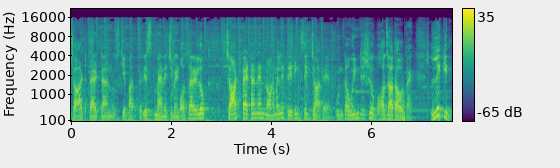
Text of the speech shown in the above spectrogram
चार्ट पैटर्न उसके बाद रिस्क मैनेजमेंट बहुत सारे लोग chart pattern and normally trading सीख जाते हैं। उनका विन रेशियो बहुत ज़्यादा होता है। लेकिन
